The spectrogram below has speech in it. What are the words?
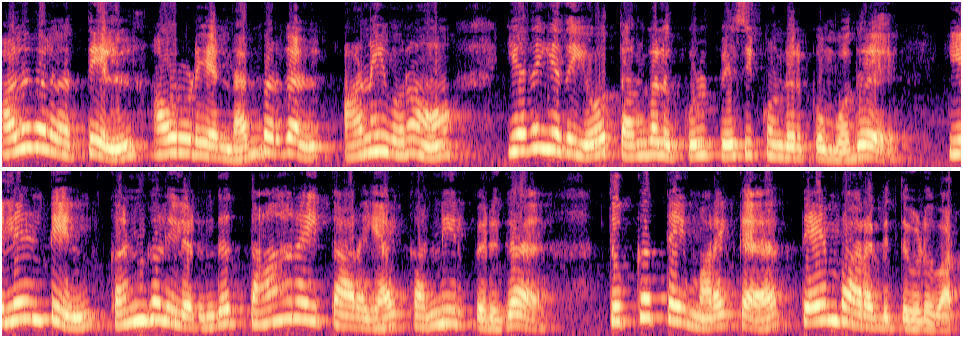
அலுவலகத்தில் அவருடைய நண்பர்கள் அனைவரும் எதை எதையோ தங்களுக்குள் பேசிக்கொண்டிருக்கும் போது இலேண்டின் கண்களிலிருந்து தாரை தாரையாய் கண்ணீர் பெருக துக்கத்தை மறைக்க தேம்ப ஆரம்பித்து விடுவார்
